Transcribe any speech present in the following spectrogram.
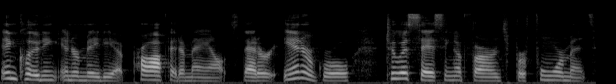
including intermediate profit amounts that are integral to assessing a firm's performance.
